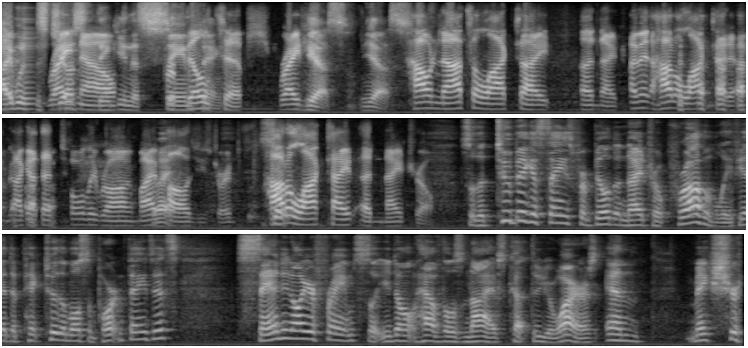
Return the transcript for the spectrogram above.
I was Right just now, thinking the same for same build thing. tips right here. Yes, yes. How not to Loctite a nitro. I mean, how to Loctite it. I, I got that totally wrong. My Right. apologies, Jordan. How So- to Loctite a nitro. So the two biggest things for building a nitro, probably, if you had to pick two of the most important things, it's sanding all your frames so you don't have those knives cut through your wires, and make sure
